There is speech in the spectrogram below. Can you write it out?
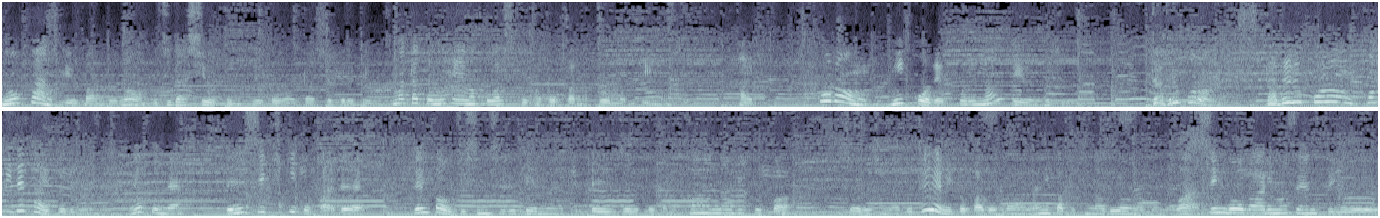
ノーファンっていうバンドの内田修君っていう子が歌ってくれています。またこの辺は詳しく書こうかなと思っています。はい。コロン2個で、これなんて言うんでしょうダブルコロン。ダブルコロン込みでタイトルです。よくね、電子機器とかで電波を受信する系のやつ映像とか、ま、カーナビとか、そうですね、あとテレビとかでも何かとつなぐようなものは信号がありませんっていう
